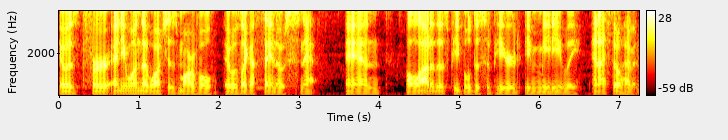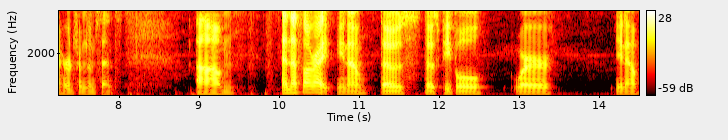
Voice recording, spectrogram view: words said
it was for anyone that watches Marvel, it was like a Thanos snap, and a lot of those people disappeared immediately, and I still haven't heard from them since. Um, and that's all right. You know, those those people were, you know,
